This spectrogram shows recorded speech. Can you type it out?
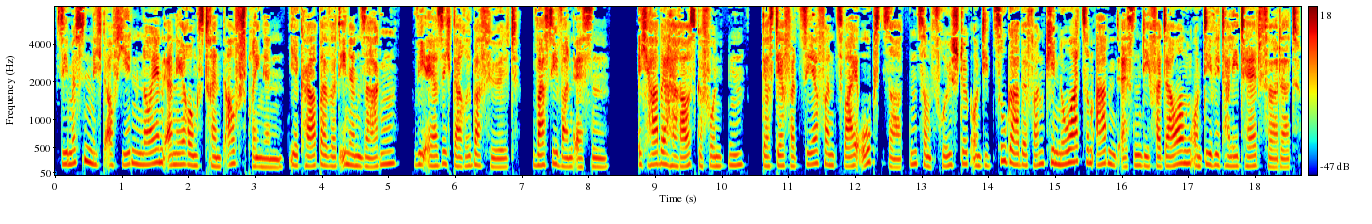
Sie müssen nicht auf jeden neuen Ernährungstrend aufspringen. Ihr Körper wird Ihnen sagen, wie er sich darüber fühlt, was Sie wann essen. Ich habe herausgefunden, dass der Verzehr von zwei Obstsorten zum Frühstück und die Zugabe von Quinoa zum Abendessen die Verdauung und die Vitalität fördert.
